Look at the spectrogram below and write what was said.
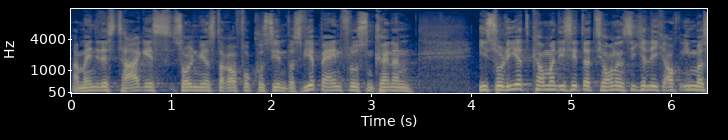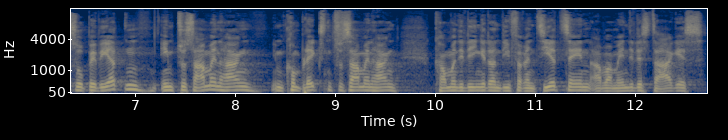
Am Ende des Tages sollen wir uns darauf fokussieren, was wir beeinflussen können. Isoliert kann man die Situationen sicherlich auch immer so bewerten. Im Zusammenhang, im komplexen Zusammenhang kann man die Dinge dann differenziert sehen. Aber am Ende des Tages,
